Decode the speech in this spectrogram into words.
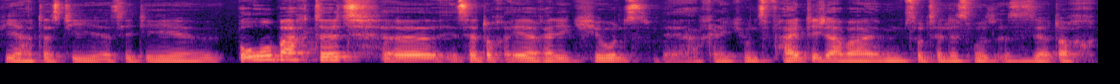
Wie hat das die SED beobachtet? Äh, ist ja doch eher religions, ja, religionsfeindlich, aber im Sozialismus ist es ja doch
